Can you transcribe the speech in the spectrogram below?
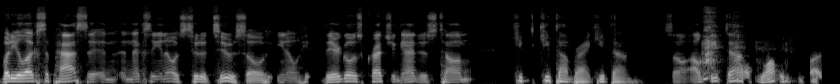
but he elects to pass it. And, and next thing you know, it's 2 to 2. So, you know, there goes Kretsch again. Just tell him, keep keep down, Brian. Keep down. So I'll keep down if you want me to, but,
